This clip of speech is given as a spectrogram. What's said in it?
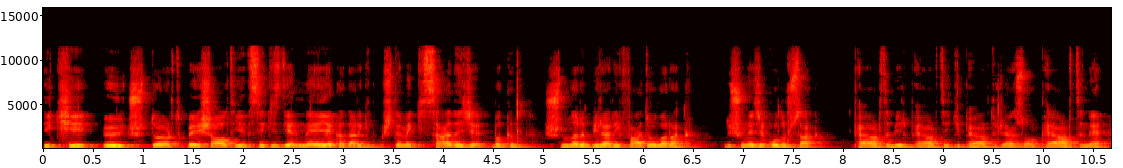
2, 3, 4, 5, 6, 7, 8 diye n'ye kadar gitmiş. Demek ki sadece bakın şunları birer ifade olarak düşünecek olursak p artı 1, p artı 2, p artı 3 en son p artı n.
